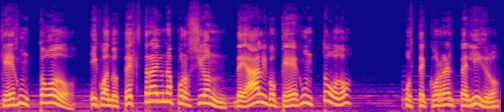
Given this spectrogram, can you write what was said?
que es un todo. Y cuando usted extrae una porción de algo que es un todo, usted corre el peligro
